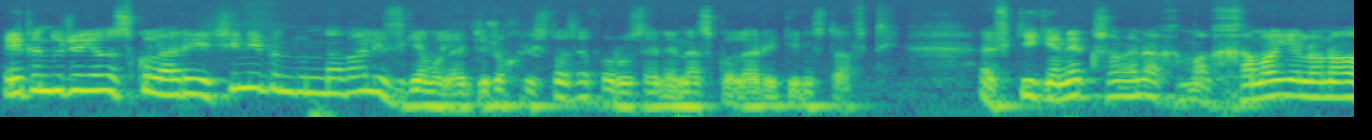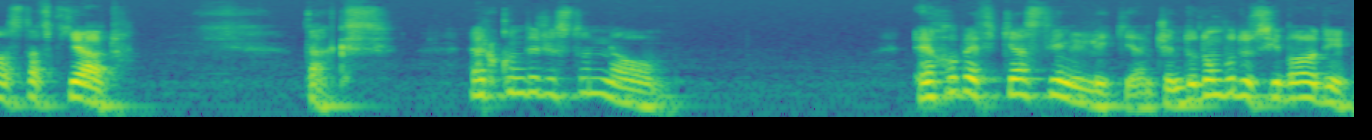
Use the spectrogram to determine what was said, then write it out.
Είπε του και για το σκολαρίτσι, είπε του να βάλεις και μου λέει, ο Χριστός εφορούσε ένα σκολαρίκι στο αυτή. Ευκήκε έξω με ένα χα- χαμόγελο στα αυτιά του. Εντάξει, έρχονται και στον ναό μου. Έχω παιδιά στην ηλικία. Και τούτο που τους είπα ότι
